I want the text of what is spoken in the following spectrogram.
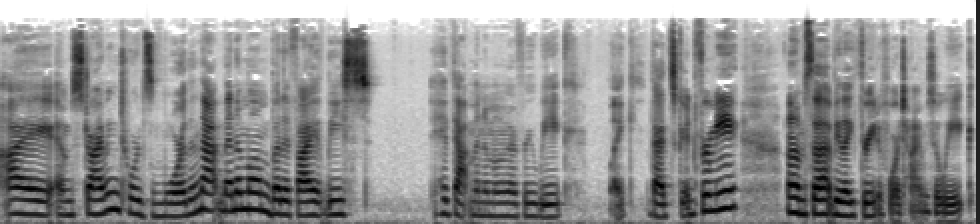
I am striving towards more than that minimum, but if I at least hit that minimum every week, like that's good for me. Um, so that'd be like three to four times a week.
